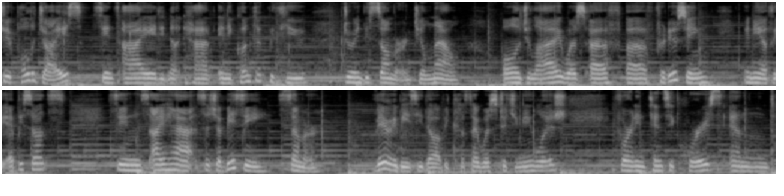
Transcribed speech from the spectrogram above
to apologize since I did not have any contact with you during the summer until now. All July was of, of producing any of the episodes since I had such a busy summer. Very busy though, because I was teaching English for an intensive course and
